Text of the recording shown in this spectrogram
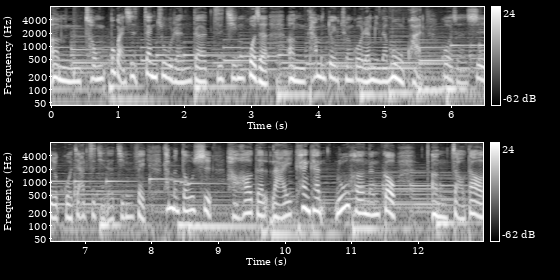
嗯，从不管是赞助人的资金，或者嗯，他们对全国人民的募款，或者是国家自己的经费，他们都是好好的来看看如何能够嗯找到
